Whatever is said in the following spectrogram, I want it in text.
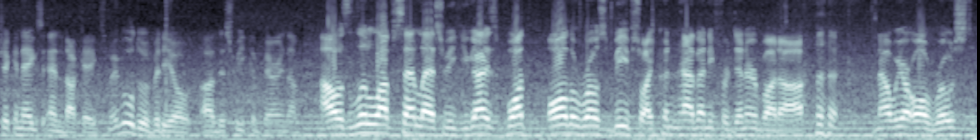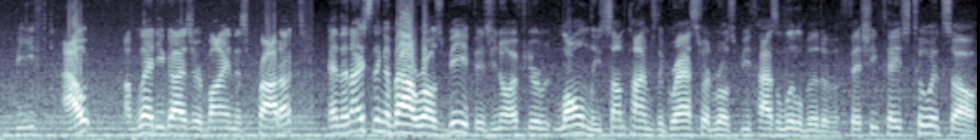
chicken eggs and duck eggs. Maybe we'll do a video uh, this week comparing them. I was a little upset last week. You guys bought all the roast beef, so I couldn't have any for dinner, but uh, Now we are all roast beefed out. I'm glad you guys are buying this product. And the nice thing about roast beef is, you know, if you're lonely, sometimes the grass-fed roast beef has a little bit of a fishy taste to it. So,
